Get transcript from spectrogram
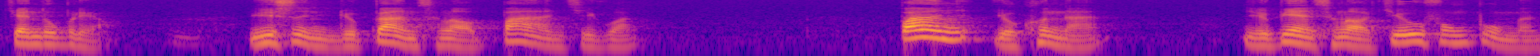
监督不了。于是你就办成了办案机关，办案有困难，你就变成了纠风部门；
